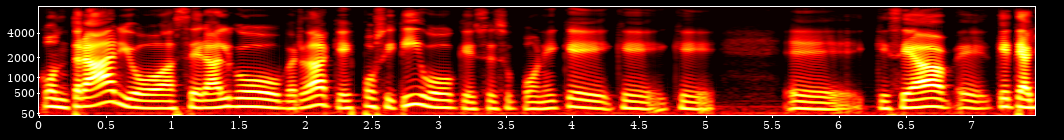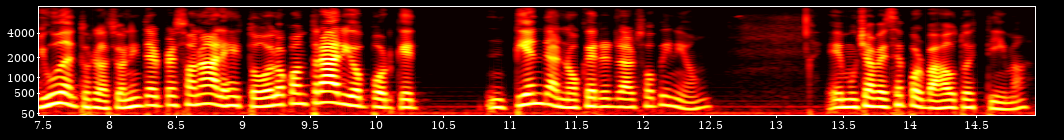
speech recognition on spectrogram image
contrario a hacer algo, ¿verdad?, que es positivo, que se supone que, que, que, eh, que sea, que te ayuda en tus relaciones interpersonales, es todo lo contrario porque tiende a no querer dar su opinión, muchas veces por baja autoestima.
